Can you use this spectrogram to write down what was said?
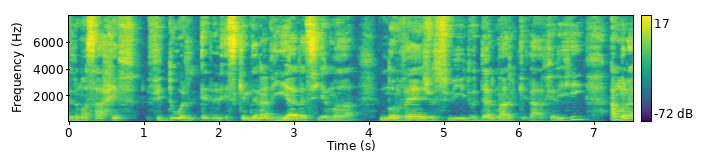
المصاحف في الدول الإسكندنافية لا سيما النرويج والسويد والدنمارك إلى آخره أمرا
